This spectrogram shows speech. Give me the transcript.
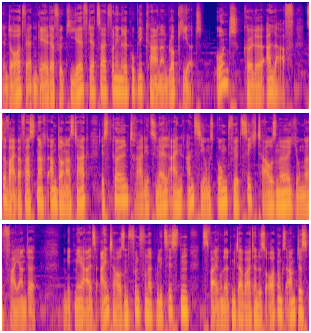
denn dort werden Gelder für Kiew derzeit von den Republikanern blockiert. und Kölle Alav. Zur Weiberfastnacht am Donnerstag ist Köln traditionell ein Anziehungspunkt für zigtausende junge Feiernde. Mit mehr als 1500 Polizisten, 200 Mitarbeitern des Ordnungsamtes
